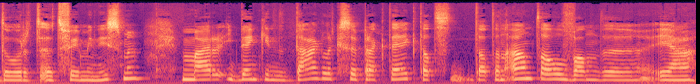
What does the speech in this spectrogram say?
door het, het, feminisme. Maar ik denk in de dagelijkse praktijk dat, dat een aantal van de ja,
